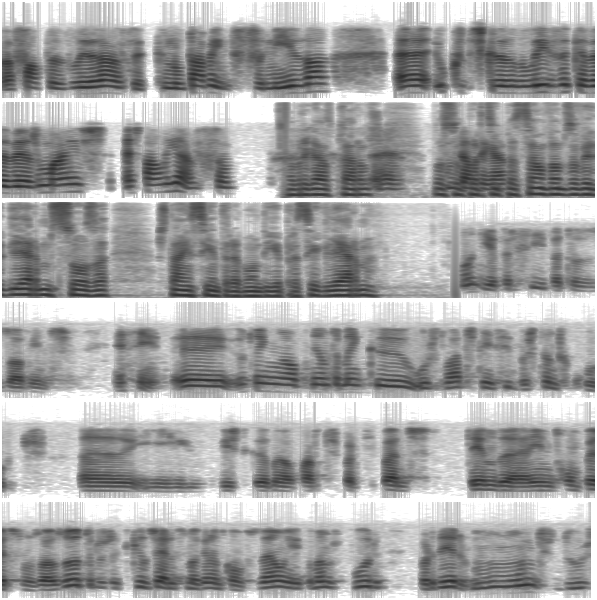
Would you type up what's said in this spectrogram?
a falta de liderança que não está bem definida, o que descredibiliza cada vez mais esta aliança. Obrigado, Carlos, uh, pela sua participação. Obrigado. Vamos ouvir Guilherme Souza, está em Sintra. Bom dia para si, Guilherme. Bom dia para si e para todos os ouvintes. É assim, eh, eu tenho a opinião também que os debates têm sido bastante curtos eh, e visto que a maior parte dos participantes tende a interromper-se uns aos outros, aquilo gera-se uma grande confusão e acabamos por perder muitos dos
